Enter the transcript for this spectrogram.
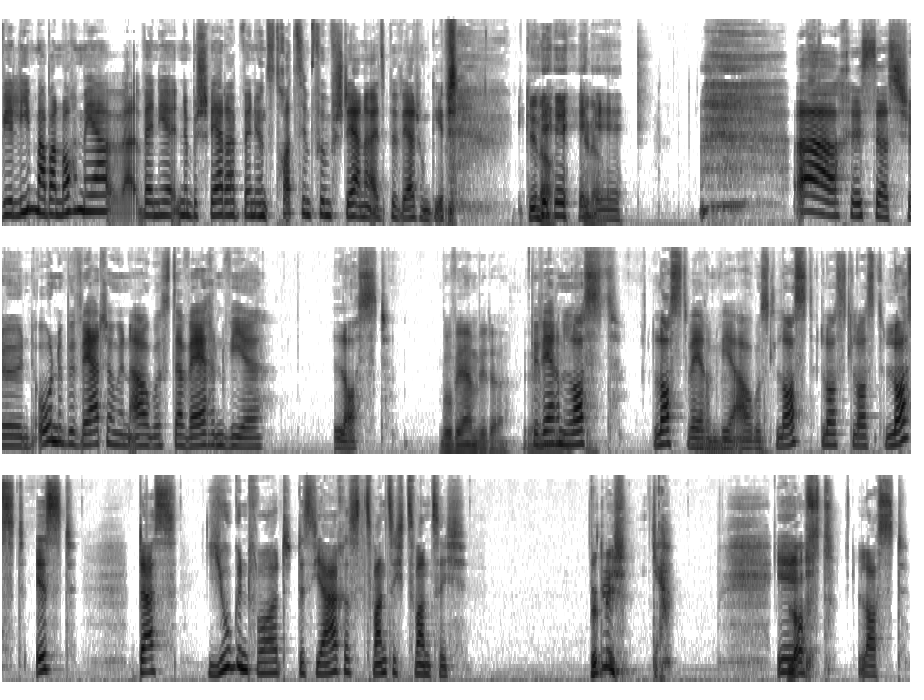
Wir lieben aber noch mehr, wenn ihr eine Beschwerde habt, wenn ihr uns trotzdem fünf Sterne als Bewertung gebt. Genau, genau. Ach, ist das schön. Ohne Bewertungen, August, da wären wir lost. Wo wären wir da? Wir, wir wären lost. Lost wären wir, August. Lost, lost, lost. Lost ist das Jugendwort des Jahres 2020. Wirklich? Ja. Lost. Lost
